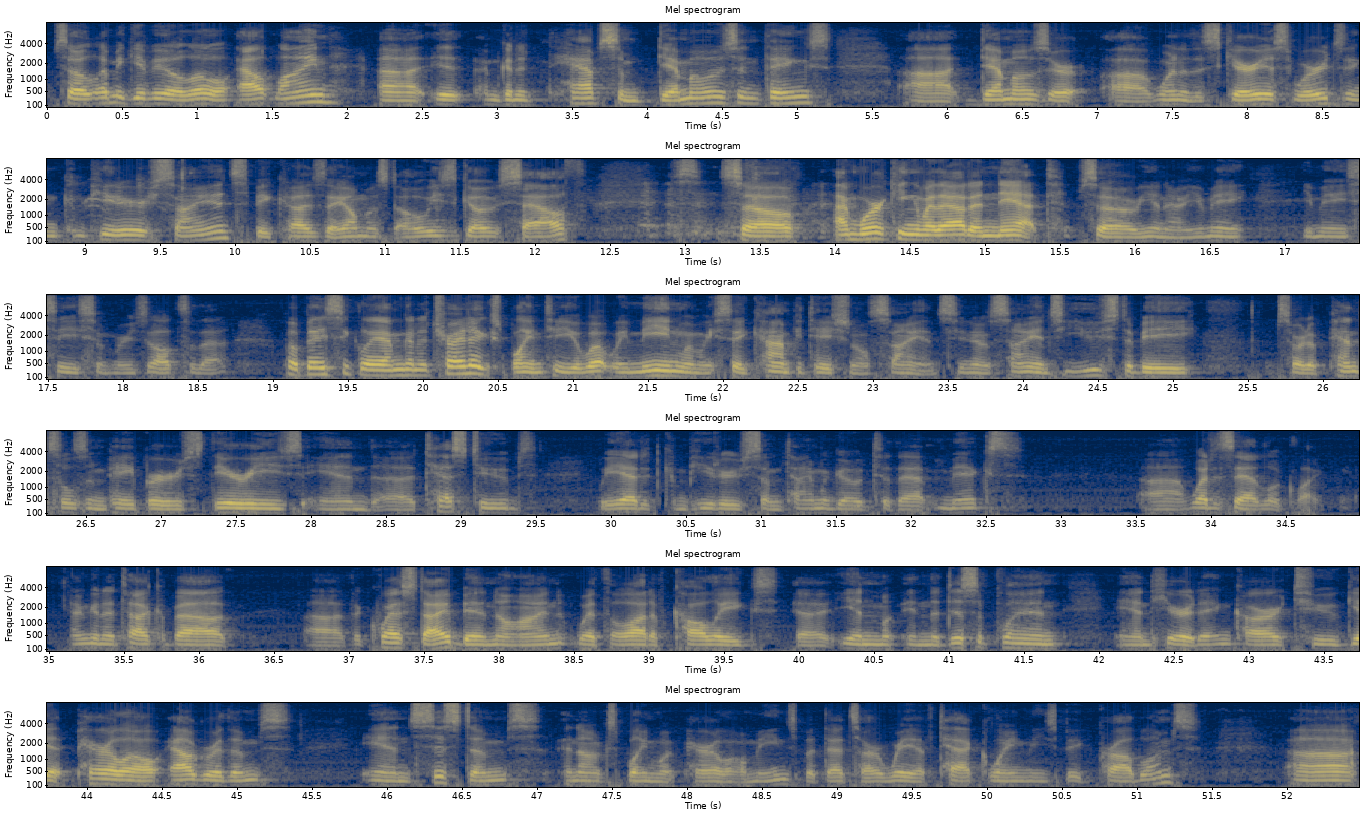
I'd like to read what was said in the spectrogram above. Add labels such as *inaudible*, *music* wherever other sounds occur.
so let me give you a little outline. Uh, it, I'm going to have some demos and things. Uh, demos are uh, one of the scariest words in computer science because they almost always go south. so I'm working without a net, so you know you may you may see some results of that. But basically, I'm going to try to explain to you what we mean when we say computational science. You know, science used to be sort of pencils and papers, theories, and uh, test tubes. We added computers some time ago to that mix. Uh, what does that look like? I'm going to talk about uh, the quest I've been on with a lot of colleagues uh, in, in the discipline and here at NCAR to get parallel algorithms and systems, and I'll explain what parallel means, but that's our way of tackling these big problems. Uh,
